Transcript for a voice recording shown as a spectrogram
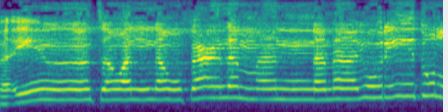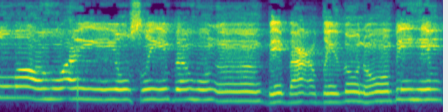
فإن تولوا فاعلم أنما يريد الله أن يصيبهم ببعض ذنوبهم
